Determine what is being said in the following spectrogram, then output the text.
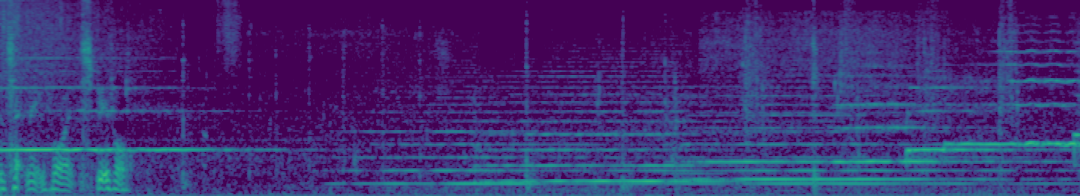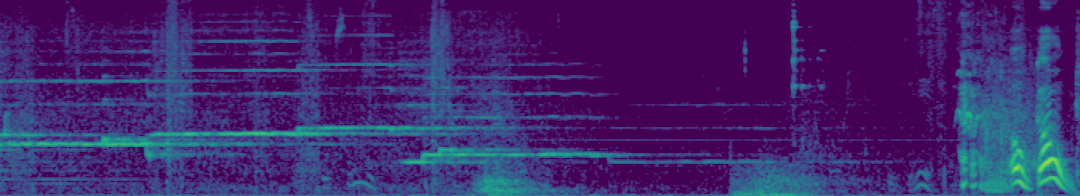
A couple of technique points. Beautiful. Oh, gold!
